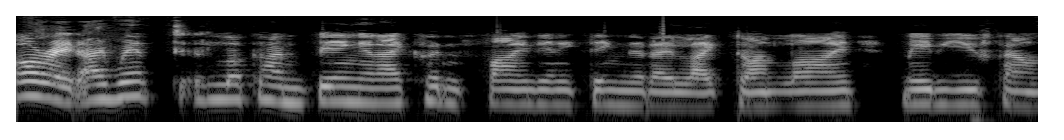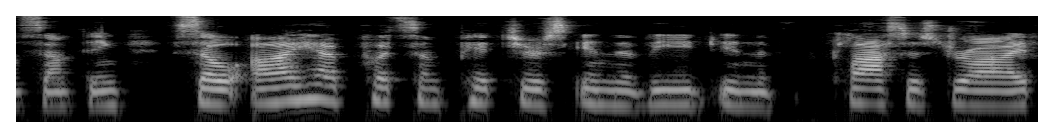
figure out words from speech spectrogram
All right, I went to look on Bing and I couldn't find anything that I liked online. Maybe you found something. So I have put some pictures in the v in the classes drive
